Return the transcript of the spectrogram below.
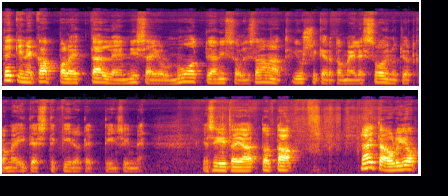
teki ne kappaleet tälleen, niissä ei ollut nuotteja, niissä oli sanat, Jussi kertoi meille soinut, jotka me itse sitten kirjoitettiin sinne. Ja siitä, ja tota, näitä oli jo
